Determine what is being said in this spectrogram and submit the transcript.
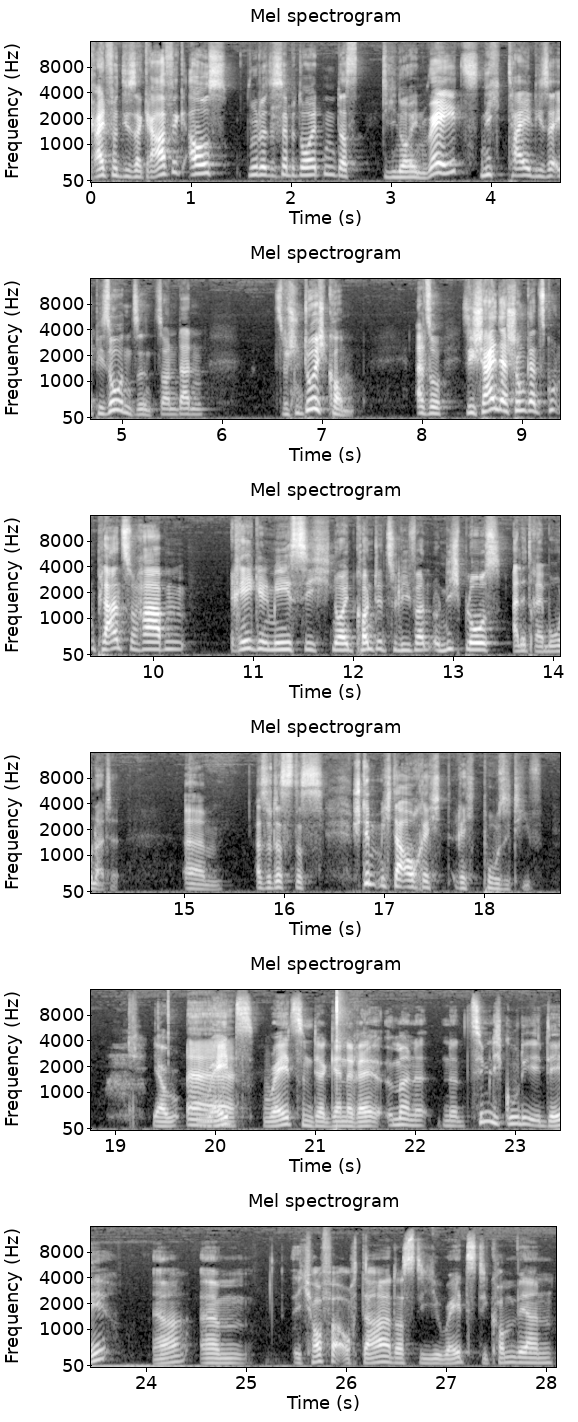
rein von dieser Grafik aus würde das ja bedeuten, dass die neuen Raids nicht Teil dieser Episoden sind, sondern zwischendurch kommen. Also, sie scheinen da schon einen ganz guten Plan zu haben, regelmäßig neuen Content zu liefern und nicht bloß alle drei Monate. Ähm, also, das, das stimmt mich da auch recht, recht positiv. Ja, Äh. Raids, Raids sind ja generell immer eine ne ziemlich gute Idee. Ja, ähm, ich hoffe auch da, dass die Raids, die kommen werden,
